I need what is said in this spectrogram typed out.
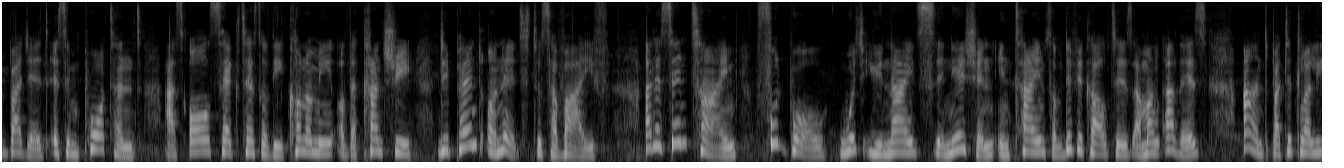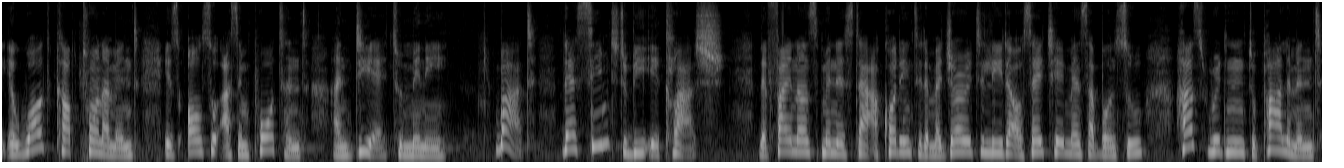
budget is important as all sectors of the economy of the country depend on it to survive. At the same time, football, which unites the nation in times of difficulties among others, and particularly a World Cup tournament, is also as important and dear to many. But there seemed to be a clash. The finance minister, according to the majority leader Osei Mensah Bonsu, has written to parliament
